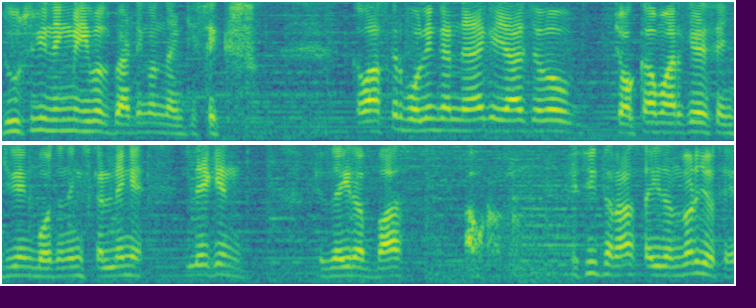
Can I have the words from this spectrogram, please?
दूसरी इनिंग में ही was batting on 96 Gavaskar bowling करने आया कि यार चलो चौका मार के सेंचुरी बहुत इनिंग्स कर लेंगे लेकिन जहीर अब्बास आउट हो गए। इसी तरह सईद अनवर जो थे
